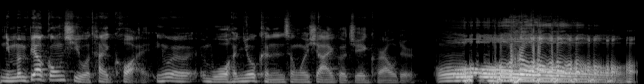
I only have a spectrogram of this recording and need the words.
你们不要恭喜我太快，因为我很有可能成为下一个 J Crowder。哦，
